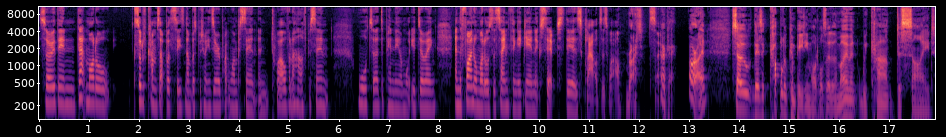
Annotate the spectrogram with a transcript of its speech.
so then that model sort of comes up with these numbers between zero point one percent and twelve and a half percent water, depending on what you're doing. And the final model is the same thing again, except there's clouds as well. right. So Okay. All right. So there's a couple of competing models that at the moment we can't decide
